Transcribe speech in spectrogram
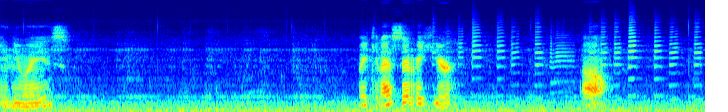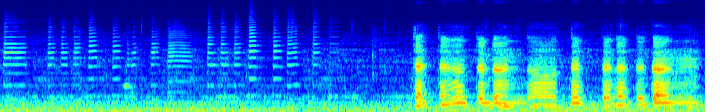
Anyways. Wait, can I sit right here? Oh. Dun dun dun dun dun dun dun dun dun dun.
